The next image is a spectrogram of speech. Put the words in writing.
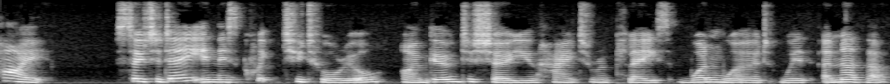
Hi, so today in this quick tutorial I'm going to show you how to replace one word with another.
